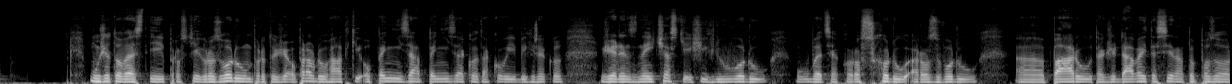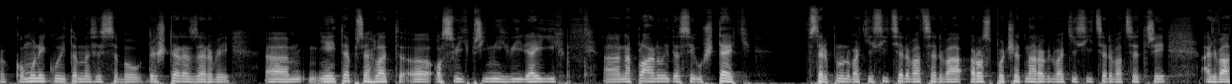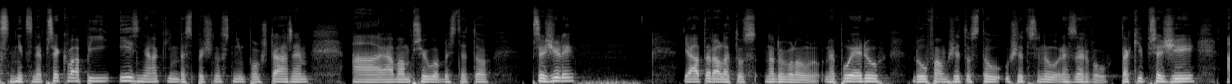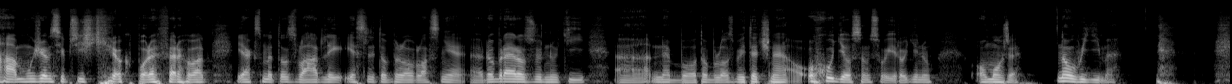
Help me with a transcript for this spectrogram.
Může to vést i prostě k rozvodům, protože opravdu hádky o peníze a peníze jako takový bych řekl, že jeden z nejčastějších důvodů vůbec jako rozchodů a rozvodů uh, párů, takže dávejte si na to pozor, komunikujte mezi sebou, držte rezervy, uh, mějte přehled uh, o svých přímých výdajích, naplánujte si už teď v srpnu 2022 rozpočet na rok 2023, ať vás nic nepřekvapí, i s nějakým bezpečnostním polštářem. A já vám přeju, abyste to přežili, já teda letos na dovolenou nepojedu, doufám, že to s tou ušetřenou rezervou taky přežiji a můžeme si příští rok poreferovat, jak jsme to zvládli, jestli to bylo vlastně eh, dobré rozhodnutí, eh, nebo to bylo zbytečné a ochudil jsem svoji rodinu o moře. No uvidíme.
